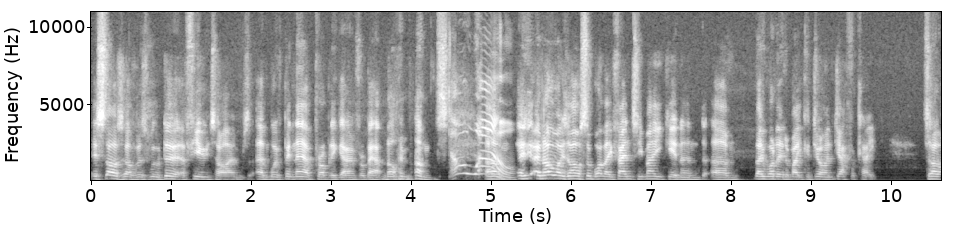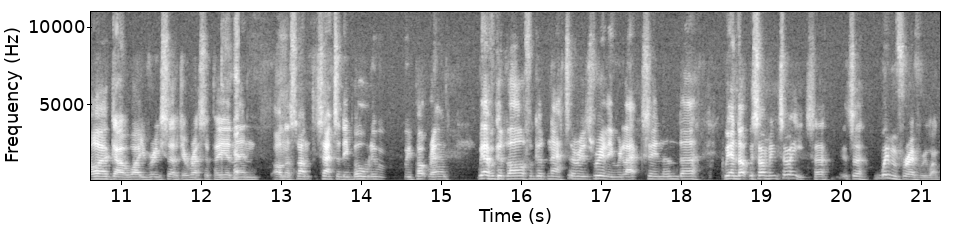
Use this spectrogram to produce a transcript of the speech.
it started off as we'll do it a few times, and we've been now probably going for about nine months. Oh wow! Um, and, and I always ask them what they fancy making, and um, they wanted to make a giant Jaffa cake. So I go away, research a recipe, and then on a Saturday morning we pop round. We have a good laugh, a good natter. It's really relaxing, and uh, we end up with something to eat. So it's a win for everyone.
